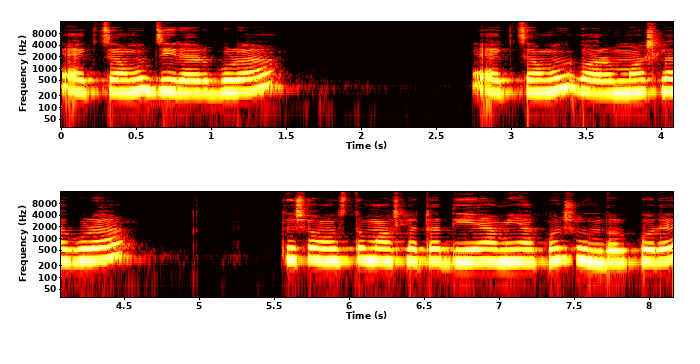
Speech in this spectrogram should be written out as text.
এক চামচ জিরার গুঁড়া, এক চামচ গরম মশলা গুঁড়া। তো সমস্ত মশলাটা দিয়ে আমি এখন সুন্দর করে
